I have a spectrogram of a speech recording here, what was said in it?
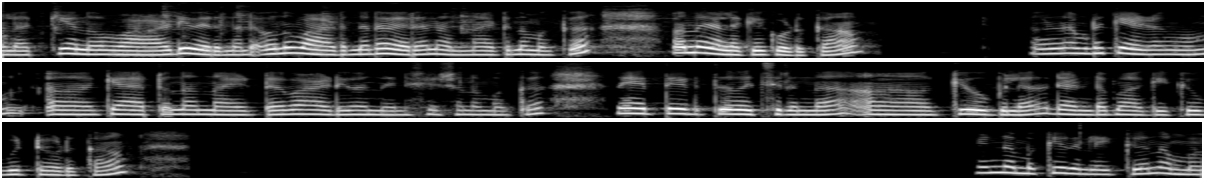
ഇളക്കി ഒന്ന് വാടി വരുന്നുണ്ട്. ഒന്ന് വാടുന്നിട വരെ നന്നായിട്ട് നമുക്ക് ഒന്ന് ഇളക്കി കൊടുക്കാം. അങ്ങനെ നമ്മുടെ കിഴങ്ങും ക്യാരറ്റും നന്നായിട്ട് വാടി വന്നതിന് ശേഷം നമുക്ക് നേരത്തെ എടുത്ത് വെച്ചിരുന്ന ക്യൂബിൽ രണ്ട് മാഗി ക്യൂബ് ഇട്ട് കൊടുക്കാം. ഇനി നമുക്ക് ഇതിലേക്ക് നമ്മൾ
